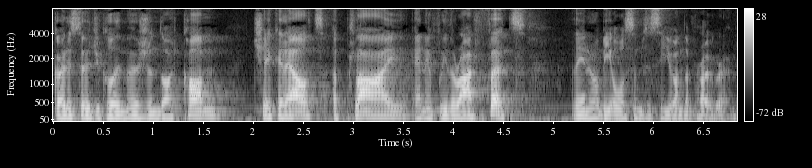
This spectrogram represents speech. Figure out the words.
go to surgicalimmersion.com, check it out, apply, and if we're the right fit, then it'll be awesome to see you on the program.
